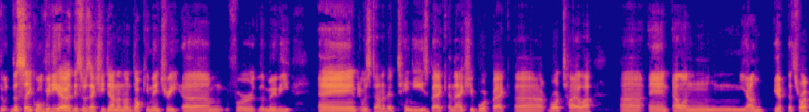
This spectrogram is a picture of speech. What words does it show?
the, the, sequel video. This was actually done on a documentary um, for the movie, and it was done about ten years back. And they actually brought back uh, Rod Taylor uh, and Alan Young. Yep, that's right.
